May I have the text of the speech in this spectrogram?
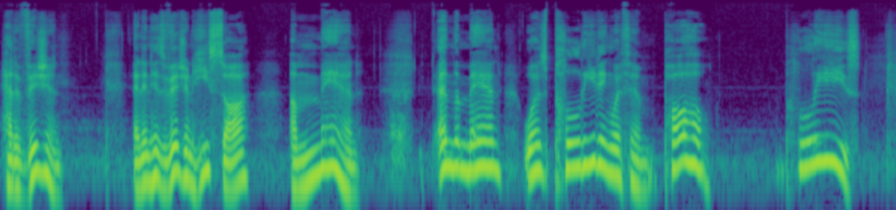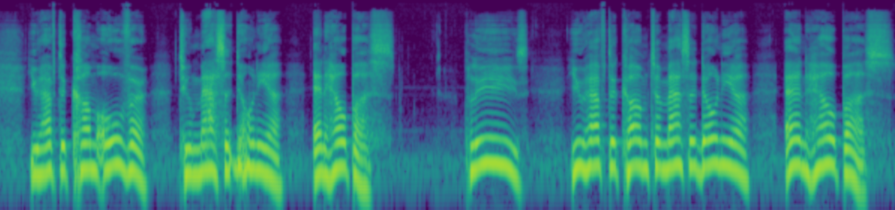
had a vision. And in his vision, he saw a man. And the man was pleading with him Paul, please, you have to come over to Macedonia and help us. Please, you have to come to Macedonia and help us.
